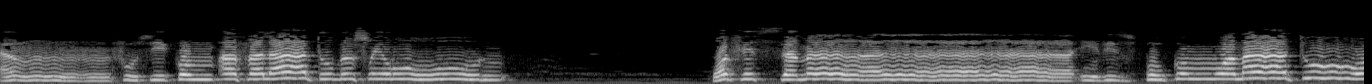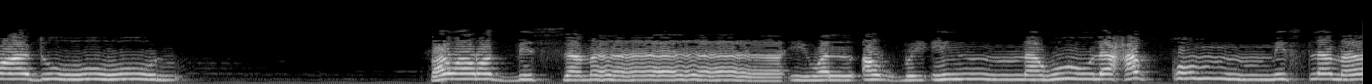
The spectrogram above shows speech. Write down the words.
أَنفُسِكُمْ أَفَلَا تُبْصِرُونَ وَفِي السَّمَاءِ رِزْقُكُمْ وَمَا تُوعَدُونَ فَوَرَبِّ السَّمَاءِ وَالْأَرْضِ إِنَّهُ لَحَقٌّ مِثْلَ مَا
